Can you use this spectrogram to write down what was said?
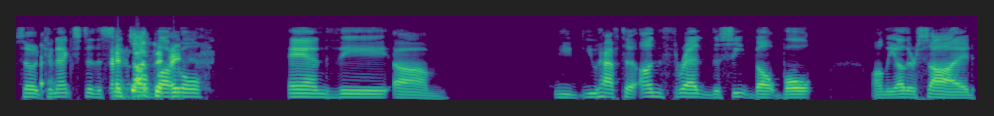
So it connects to the I seatbelt thought I- buckle and the um you you have to unthread the seatbelt bolt on the other side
